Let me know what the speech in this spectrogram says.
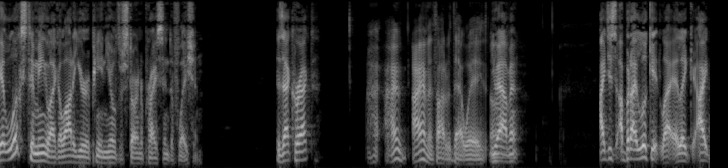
It looks to me like a lot of European yields are starting to price in deflation. Is that correct? I I, I haven't thought of it that way. You um, haven't. I just, but I look at like, like I,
